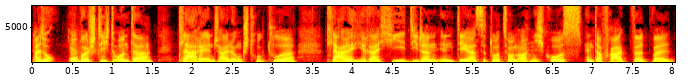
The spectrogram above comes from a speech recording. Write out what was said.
Also Obersticht unter, klare Entscheidungsstruktur, klare Hierarchie, die dann in der Situation auch nicht groß hinterfragt wird, weil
